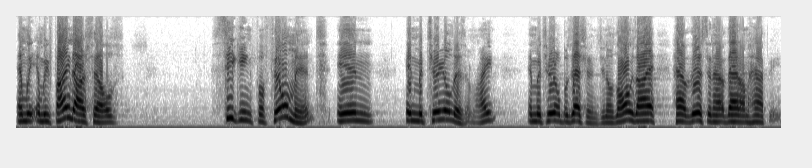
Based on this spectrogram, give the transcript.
And we, and we find ourselves seeking fulfillment in in materialism, right? In material possessions. You know, as long as I have this and have that, I'm happy. And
